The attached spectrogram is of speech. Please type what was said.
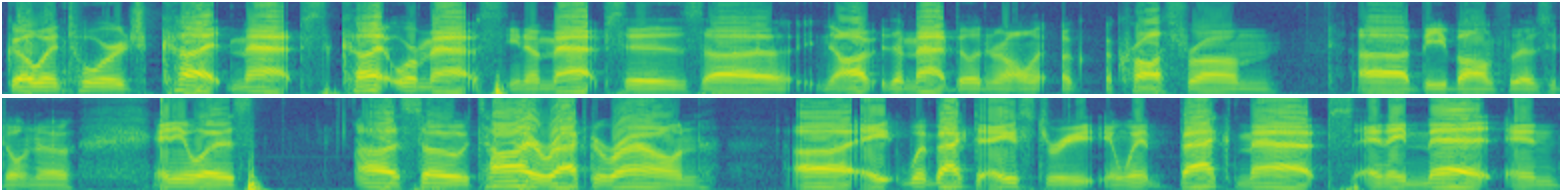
going towards cut maps, cut or maps. You know, maps is uh, you know, the map building across from uh, B bomb. For those who don't know. Anyways, uh, so Ty wrapped around uh, went back to A Street and went back maps, and they met, and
